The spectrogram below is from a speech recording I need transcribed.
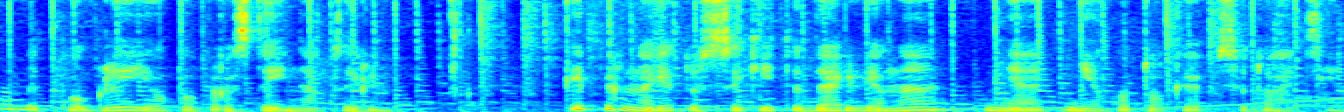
Na, bet paaugliai jo paprastai neturi. Kaip ir norėtų sakyti dar viena ne nieko tokio situacija.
